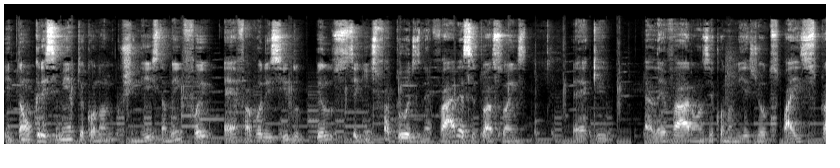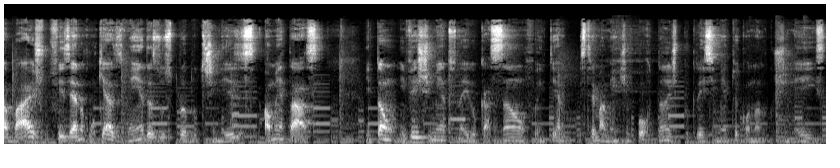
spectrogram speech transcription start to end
Então, o crescimento econômico chinês também foi é, favorecido pelos seguintes fatores, né? várias situações é, que levaram as economias de outros países para baixo fizeram com que as vendas dos produtos chineses aumentassem. Então, investimentos na educação foi extremamente importante para o crescimento econômico chinês,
